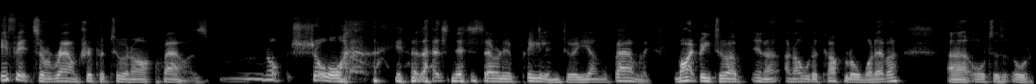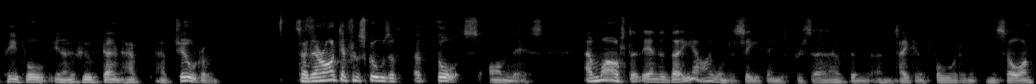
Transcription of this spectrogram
if it's a round trip of two and a half hours, not sure you know that's necessarily appealing to a young family. Might be to a you know an older couple or whatever, uh, or to or to people you know who don't have have children. So there are different schools of, of thoughts on this. And whilst at the end of the day, yeah, I want to see things preserved and, and taken forward and, and so on,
